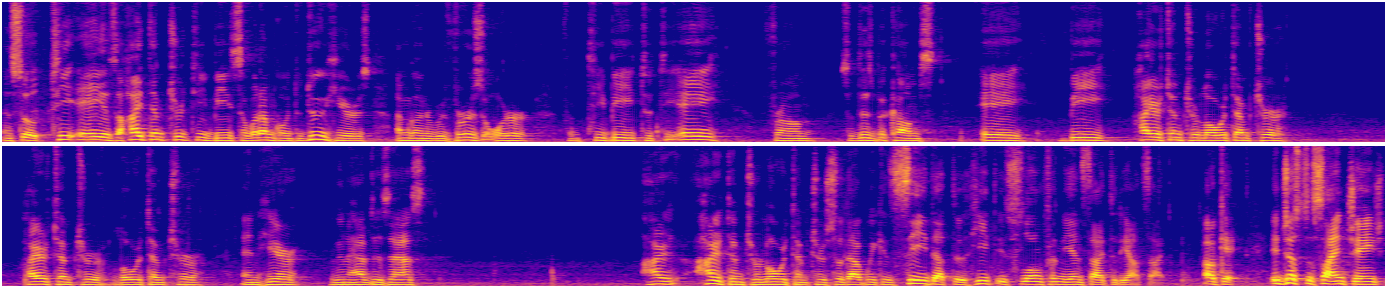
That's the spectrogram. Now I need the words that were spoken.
And so TA is a high temperature TB, so what I'm going to do here is I'm going to reverse order from TB to TA from, so this becomes A, B, higher temperature, lower temperature, higher temperature, lower temperature, and here we're going to have this as high, higher temperature, lower temperature, so that we can see that the heat is flowing from the inside to the outside. Okay, it's just a sign change,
